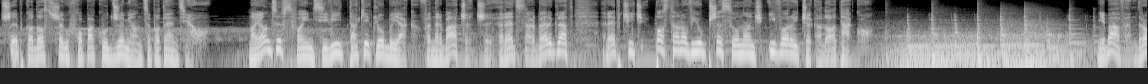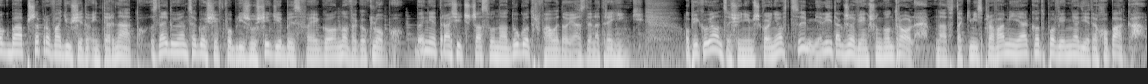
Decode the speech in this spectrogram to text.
szybko dostrzegł w chłopaku drzemiący potencjał. Mający w swoim CV takie kluby jak Fenerbahce czy Red Star Belgrad, Repcić postanowił przesunąć Iworyjczyka do ataku. Niebawem Drogba przeprowadził się do internatu, znajdującego się w pobliżu siedziby swojego nowego klubu, by nie tracić czasu na długotrwałe dojazdy na treningi. Opiekujący się nim szkoleniowcy mieli także większą kontrolę nad takimi sprawami jak odpowiednia dieta chłopaka.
